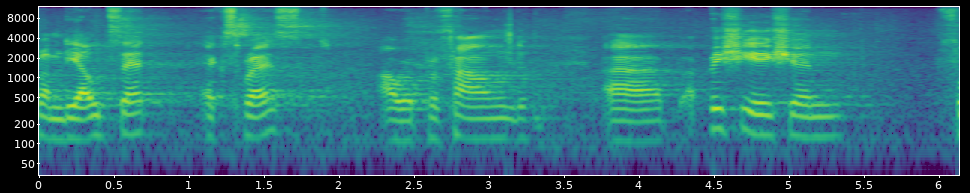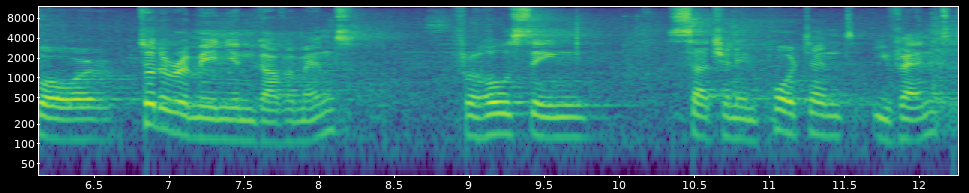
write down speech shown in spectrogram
from the outset, express our profound uh, appreciation for, to the Romanian government for hosting such an important event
